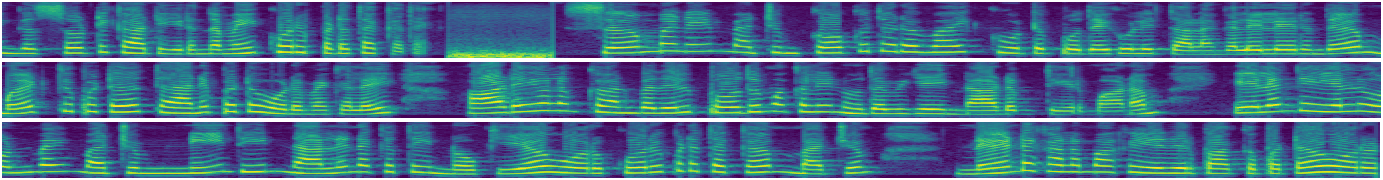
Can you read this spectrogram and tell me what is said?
இங்கு சுட்டிக்காட்டியிருந்தமை குறிப்பிடத்தக்கது. செம்மணி மற்றும் கொக்குத்தொடவாய் கூட்டு புதைகுழி தளங்களிலிருந்து மீட்கப்பட்ட தனிப்பட்ட உடைமைகளை அடையாளம் காண்பதில் பொதுமக்களின் உதவியை நாடும் தீர்மானம். இலங்கையில் உண்மை மற்றும் நீதி நல்லிணக்கத்தை நோக்கிய ஒரு குறிப்பிடத்தக்க மற்றும் நீண்ட காலமாக எதிர்பார்க்கப்பட்ட ஒரு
